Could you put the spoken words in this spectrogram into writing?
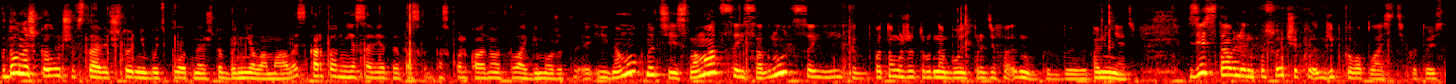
В донышко лучше вставить что-нибудь плотное, чтобы не ломалось. Картон не советую, пос- поскольку оно от влаги может и намокнуть, и сломаться, и согнуться, и как бы потом уже трудно будет продефа- ну, как бы поменять. Здесь вставлен кусочек гибкого пластика. То есть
